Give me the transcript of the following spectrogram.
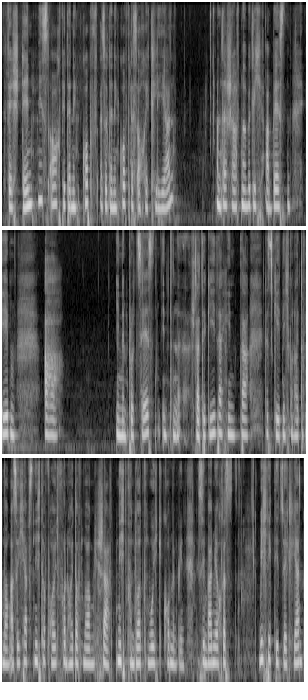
Verständnis auch für deinen Kopf, also deinen Kopf das auch erklären. Und das schafft man wirklich am besten eben äh, in dem Prozess, in der Strategie dahinter. Das geht nicht von heute auf morgen. Also ich habe es nicht heute, von heute auf morgen geschafft, nicht von dort, von wo ich gekommen bin. Deswegen war mir auch das wichtig, dir zu erklären,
